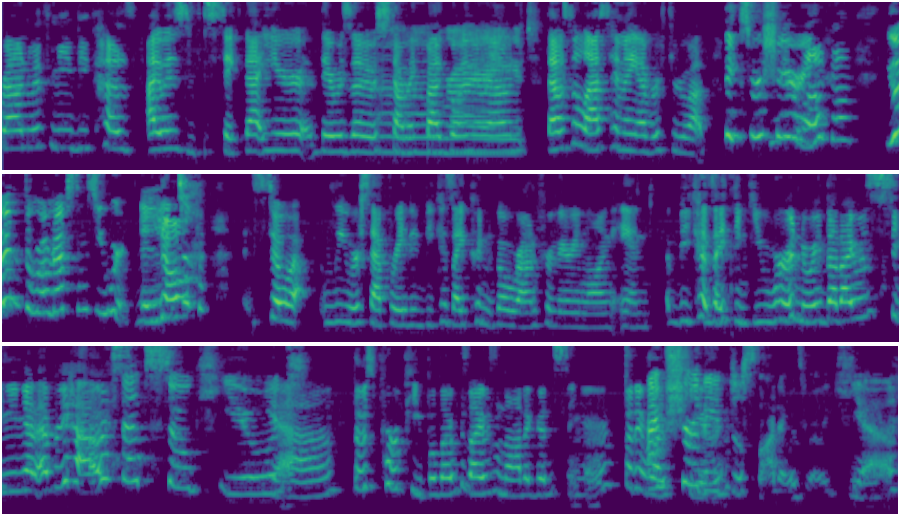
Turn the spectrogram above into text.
around with me because I was sick that year. There was a stomach Oh, bug going around. That was the last time I ever threw up. Thanks for You're sharing. welcome. You hadn't thrown up since you were eight. No. So we were separated because I couldn't go around for very long, and because I think you were annoyed that I was singing at every house. That's so cute. Yeah, those poor people though, because I was not a good singer, but it was. I'm sure cute. they just thought it was really cute. Yeah.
